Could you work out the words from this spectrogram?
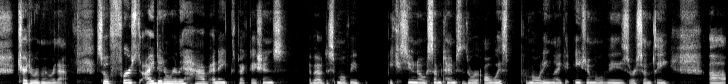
Try to remember that. So first I didn't really have any expectations about this movie because you know sometimes they're always promoting like Asian movies or something. Uh,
